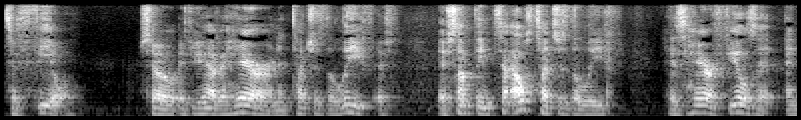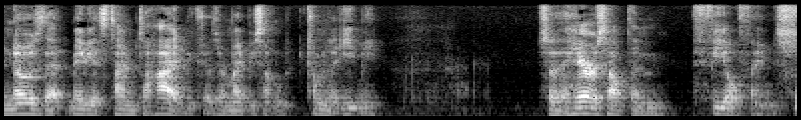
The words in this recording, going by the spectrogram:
to feel. So if you have a hair and it touches the leaf, if if something t- else touches the leaf, his hair feels it and knows that maybe it's time to hide because there might be something coming to eat me. So the hairs help them feel things.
